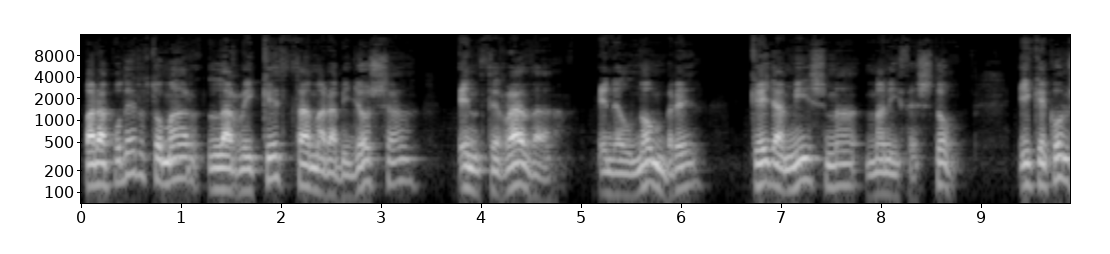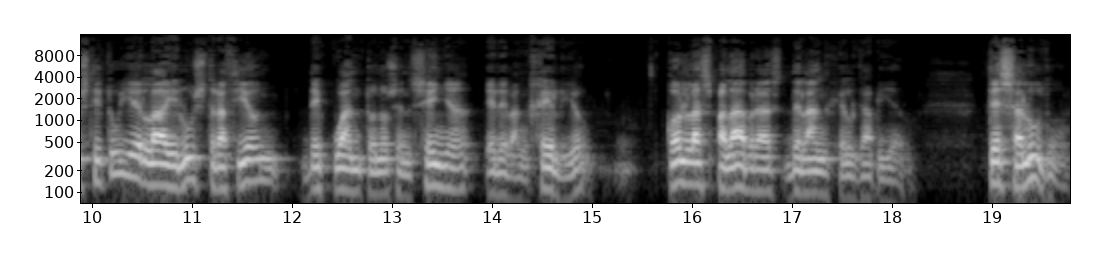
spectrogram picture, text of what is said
para poder tomar la riqueza maravillosa encerrada en el nombre que ella misma manifestó y que constituye la ilustración de cuanto nos enseña el Evangelio con las palabras del ángel Gabriel. Te saludo,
